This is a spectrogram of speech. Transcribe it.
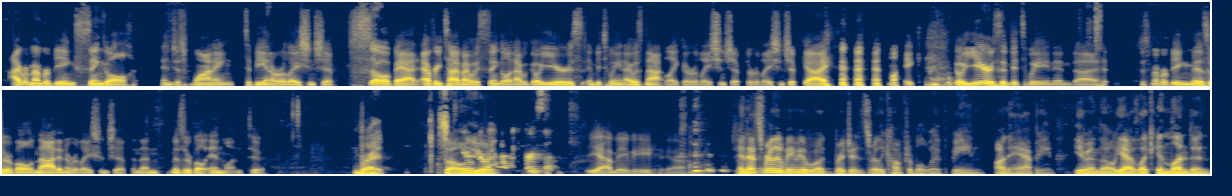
I remember being single and just wanting to be in a relationship so bad every time I was single and I would go years in between. I was not like a relationship to relationship guy and like go years in between and uh, just remember being miserable not in a relationship and then miserable in one too. Right. So You're, you're, a happy person. Yeah, maybe. Yeah. and that's really maybe what Bridget is really comfortable with being unhappy, even though, yeah, like in London,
